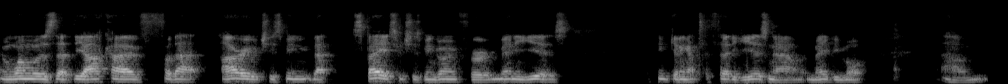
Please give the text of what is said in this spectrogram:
And one was that the archive for that ARI, which has been that space, which has been going for many years, I think getting up to 30 years now, maybe more, um,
